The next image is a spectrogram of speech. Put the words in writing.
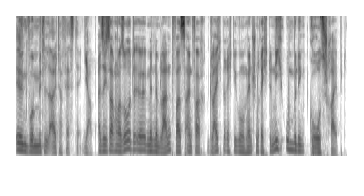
irgendwo im Mittelalter festhängt. Ja, also ich sag mal so, d- mit einem Land, was einfach Gleichberechtigung und Menschenrechte nicht unbedingt groß schreibt.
